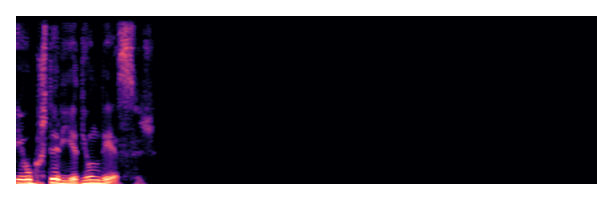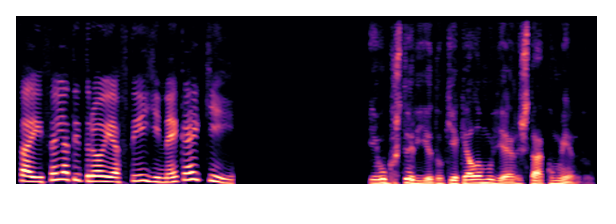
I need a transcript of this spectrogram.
Eu gostaria de um desses. Θα ήθελα τι τρώει αυτή η γυναίκα εκεί. Eu gostaria do que aquela mulher está comendo.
